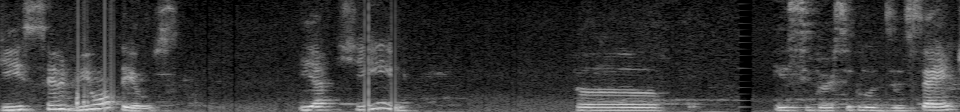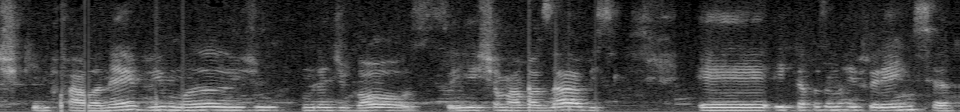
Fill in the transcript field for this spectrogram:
que serviam a Deus. E aqui, uh, esse versículo 17, que ele fala, né? Vi um anjo, um grande voz, e chamava as aves. É, ele está fazendo referência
